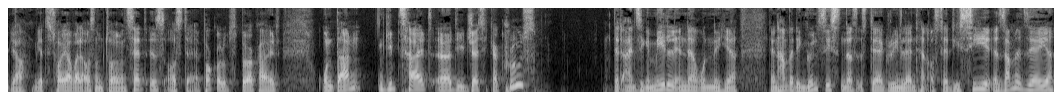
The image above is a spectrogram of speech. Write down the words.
ja, jetzt teuer, weil er aus einem teuren Set ist, aus der Apocalypseburg halt. Und dann gibt's halt äh, die Jessica Cruz das einzige Mädel in der Runde hier. Dann haben wir den günstigsten, das ist der Green Lantern aus der DC-Sammelserie. Äh,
